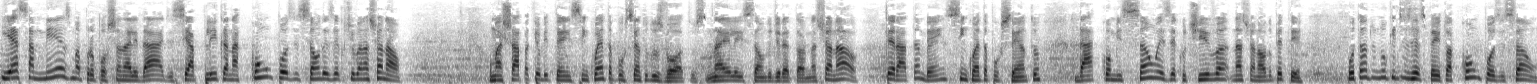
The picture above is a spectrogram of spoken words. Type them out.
E essa mesma proporcionalidade se aplica na composição da Executiva Nacional. Uma chapa que obtém 50% dos votos na eleição do Diretório Nacional terá também 50% da Comissão Executiva Nacional do PT. Portanto, no que diz respeito à composição,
